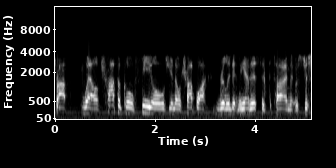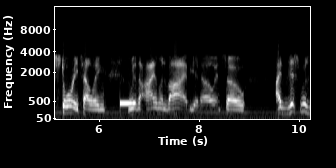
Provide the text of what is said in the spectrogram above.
trop well tropical feels. You know, trop rock really didn't Yep. exist at the time. It was just storytelling with an island vibe. You know, and so. I just was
